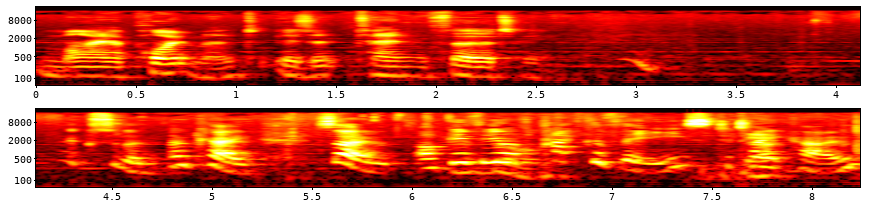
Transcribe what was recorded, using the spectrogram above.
My appointment is at 10.30. Excellent. Okay, so I'll give you a pack of these to take home,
